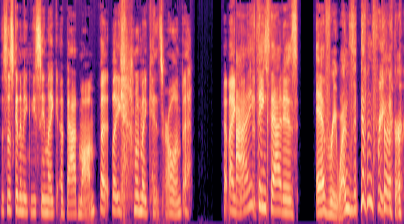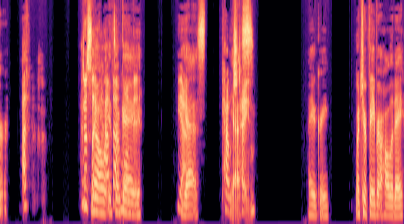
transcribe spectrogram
This is going to make me seem like a bad mom, but like when my kids are all in bed. And I, I think just... that is everyone's answer. Just like no, it's okay. Moment. Yeah. Yes. Couch yes. time. I agree. What's your favorite holiday?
